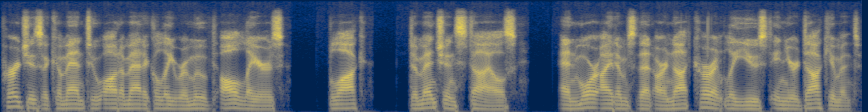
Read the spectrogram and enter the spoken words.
Purge is a command to automatically remove all layers, block, dimension styles, and more items that are not currently used in your document.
